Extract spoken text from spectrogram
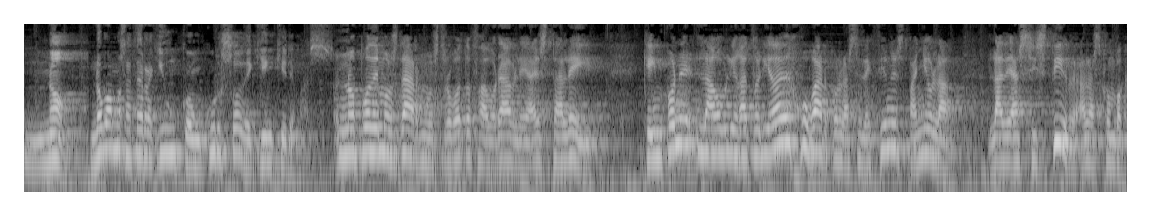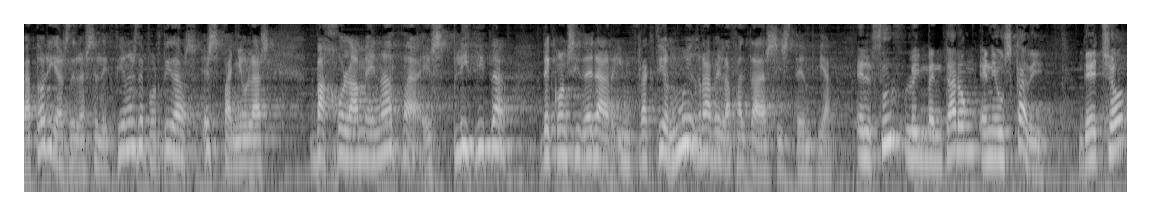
No. No vamos a hacer aquí un concurso de quién quiere más. No podemos dar nuestro voto favorable a esta ley que impone la obligatoriedad de jugar con la selección española, la de asistir a las convocatorias de las selecciones deportivas españolas bajo la amenaza explícita de considerar infracción muy grave la falta de asistencia. El surf lo inventaron en Euskadi. De hecho,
